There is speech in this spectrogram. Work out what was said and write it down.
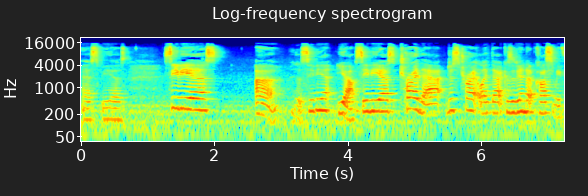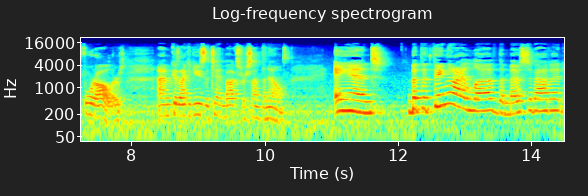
SVS, CVS, uh, is it CVS? Yeah, CVS, try that. Just try it like that because it ended up costing me $4 because um, I could use the 10 bucks for something else. And but the thing that I love the most about it,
